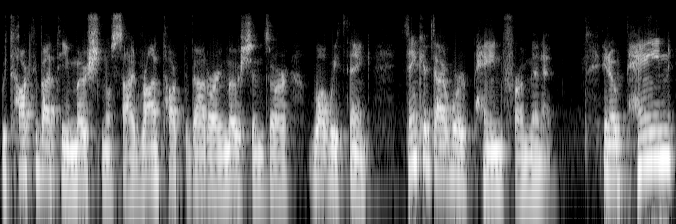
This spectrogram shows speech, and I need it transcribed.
we talked about the emotional side. Ron talked about our emotions or what we think. Think of that word pain for a minute. You know, pain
